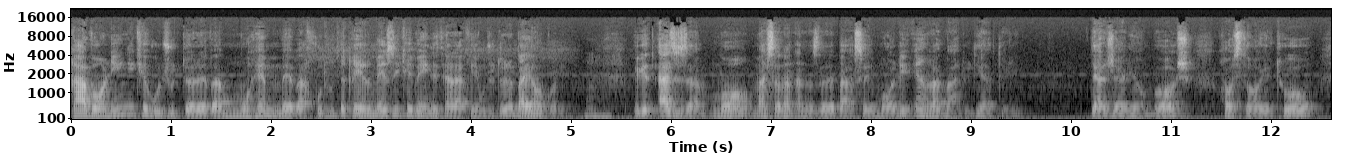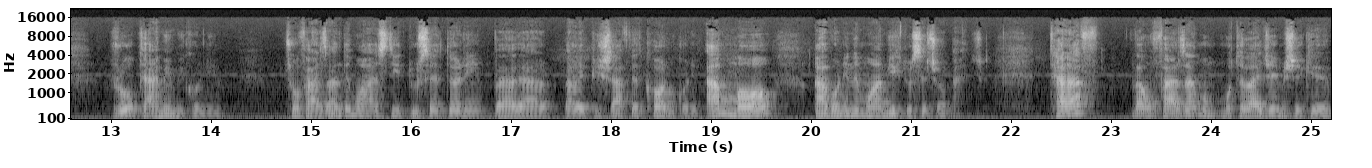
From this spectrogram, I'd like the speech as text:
قوانینی که وجود داره و مهمه و خطوط قرمزی که بین طرفین وجود داره بیان کنید بگید عزیزم ما مثلا از نظر بحث های مالی اینقدر محدودیت داریم. در جریان باش خواسته های تو رو تعمین می‌کنیم. چون فرزند ما هستید دوستت داریم و در برای پیشرفتت کار می‌کنیم. اما قوانین ما هم یک دو سه چهار پنج. طرف و اون فرزند متوجه میشه که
